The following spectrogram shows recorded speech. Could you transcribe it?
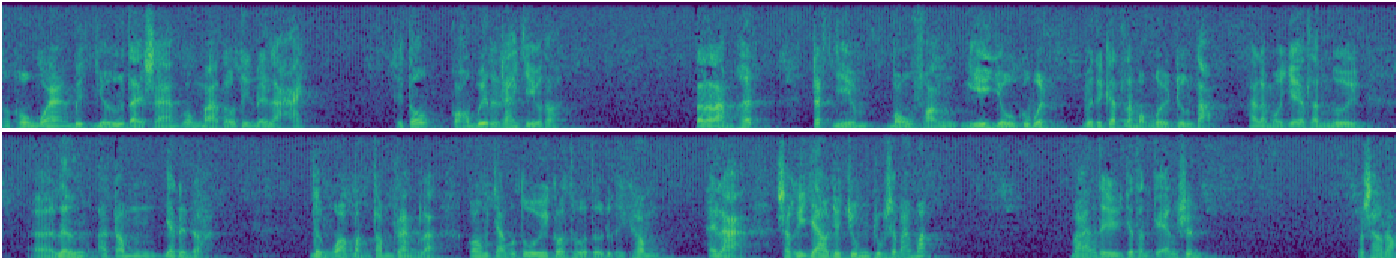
nó khôn ngoan, biết giữ tài sản của ông bà tổ tiên để lại, thì tốt. Còn không biết thì ráng chịu thôi. Ta đã làm hết trách nhiệm bổn phận nghĩa vụ của mình. Với tư cách là một người trưởng tộc hay là một giới là người à, lớn ở trong gia đình rồi. Đừng quá bận tâm rằng là con cháu của tôi có thừa tự được hay không hay là sau khi giao cho chúng chúng sẽ bán mất. Bán thì trở thành kẻ ăn sinh nó sao đâu?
